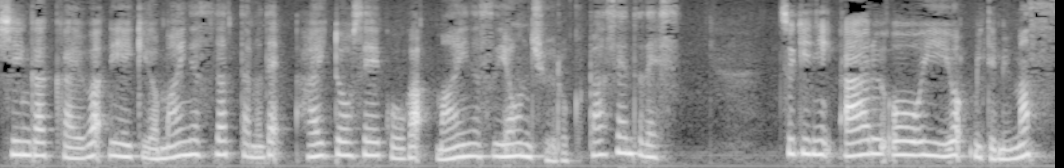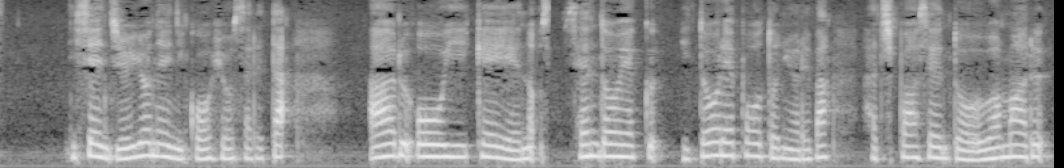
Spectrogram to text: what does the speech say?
新学会は利益がマイナスだったので、配当成功がマイナス46%です。次に ROE を見てみます。2014年に公表された ROE 経営の先導役伊藤レポートによれば8%を上回る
